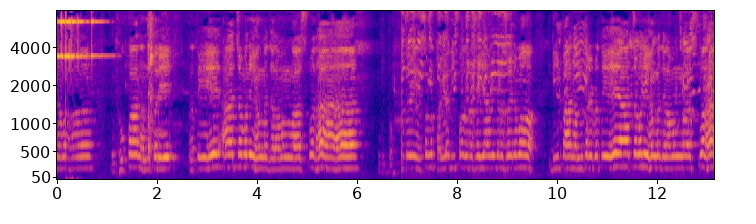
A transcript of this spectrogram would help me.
नमः धूपानन्तरे प्रतेः आचमनिहङ्ग जलमङ्गस्वधा दीपो तैलदीप दर्शयामि दर्शय नमः दीपानंतरप्रते दीपानन्तर्प्रतेः आचमनिहङ्गजलमङ्गस्वधा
